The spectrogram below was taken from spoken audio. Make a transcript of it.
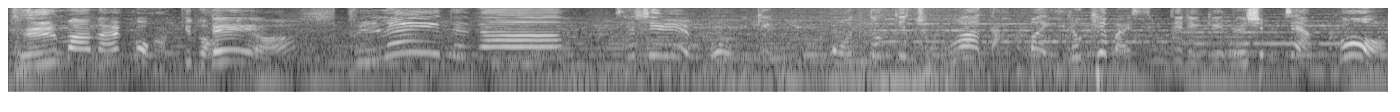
들만 할 것 같기도 네. 합니다. 블레이드가 사실 뭐 이렇게 어떤 게 좋아 나빠 이렇게 말씀드리기는 쉽지 않고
